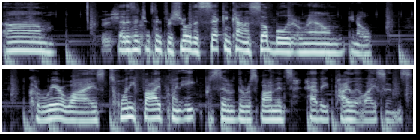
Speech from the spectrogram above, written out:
um. Sure. That is interesting for sure. The second kind of sub bullet around, you know, career wise, 25.8% of the respondents have a pilot license,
